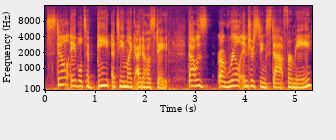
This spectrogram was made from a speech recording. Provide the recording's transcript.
still able to beat a team like Idaho State? That was a real interesting stat for me.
